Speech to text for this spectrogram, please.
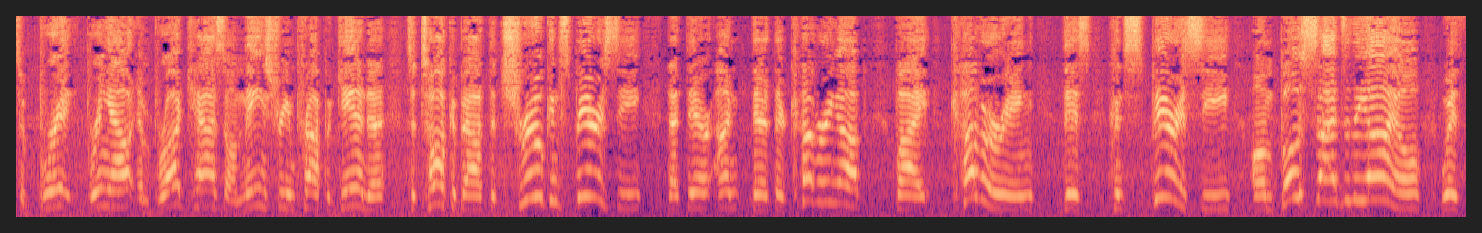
to bring, bring out and broadcast on mainstream propaganda to talk about the true conspiracy that they're, un, they're, they're covering up by covering this conspiracy on both sides of the aisle with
